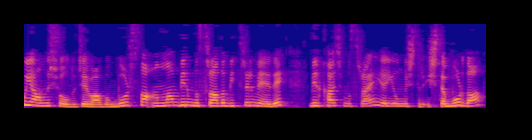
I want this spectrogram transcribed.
Bu yanlış oldu cevabım. Bursa anlam bir mısrada bitirilmeyerek birkaç mısraya yayılmıştır. İşte burada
